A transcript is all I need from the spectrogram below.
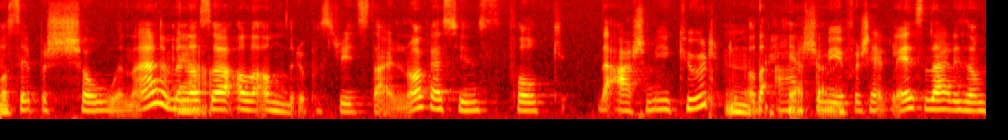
og se på showene, men Ja. altså alle andre på streetstyle nå, for jeg syns folk det er så mye kult, Mm, og det er så mye enig. forskjellig. Så det er liksom,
